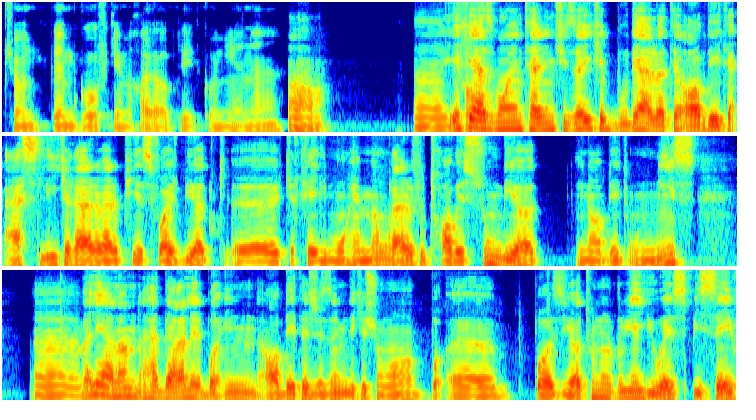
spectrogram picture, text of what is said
چون بهم گفت که می‌خوای update کنی یا نه. آها. یکی خب. از مهمترین چیزهایی که بوده البته update اصلی که قراره برای PS5 بیاد که خیلی مهمه اون قراره تو تابستون بیاد. این update اون نیست. ولی الان حداقل با این آپدیت اجازه میده که شما بازیاتون رو روی USB save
